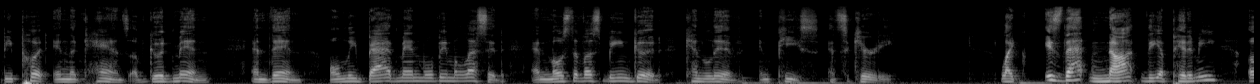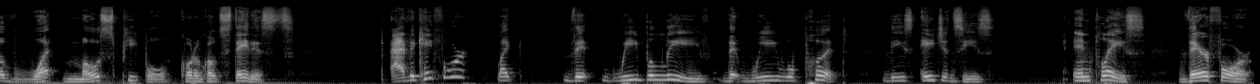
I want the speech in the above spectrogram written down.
be put in the hands of good men, and then only bad men will be molested, and most of us being good can live in peace and security. Like, is that not the epitome of what most people, quote unquote, statists, advocate for? Like, that we believe that we will put these agencies in place Therefore,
